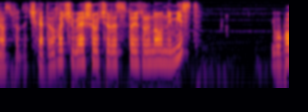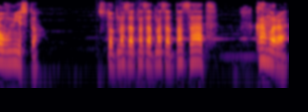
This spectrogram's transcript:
Господи, чекайте, ви хочете, щоб я йшов через той зруйнований міст? І попав в місто. Стоп, назад, назад, назад, назад. Камера.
